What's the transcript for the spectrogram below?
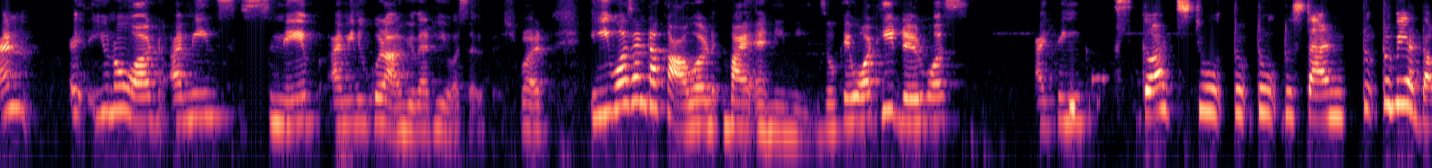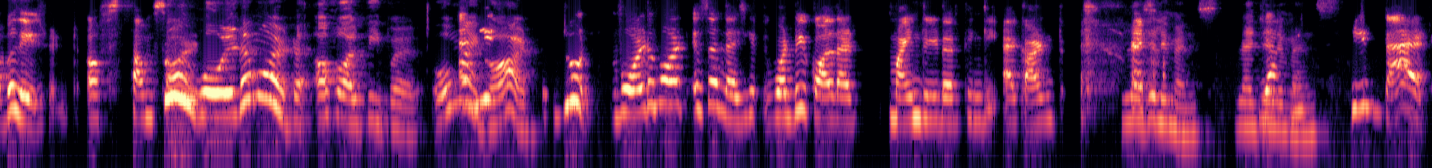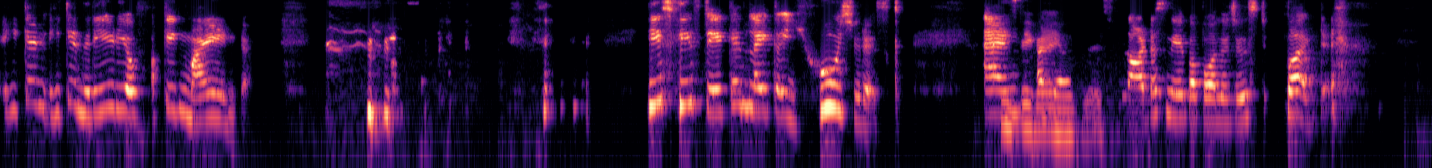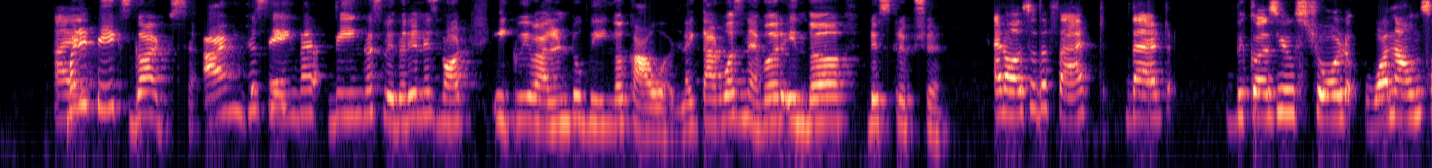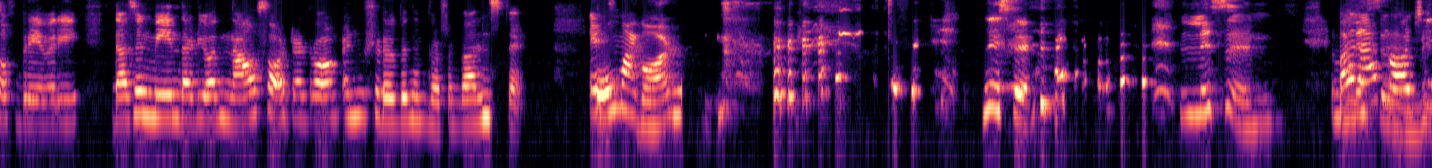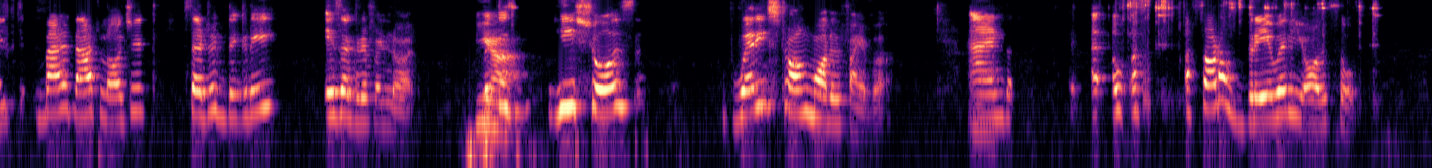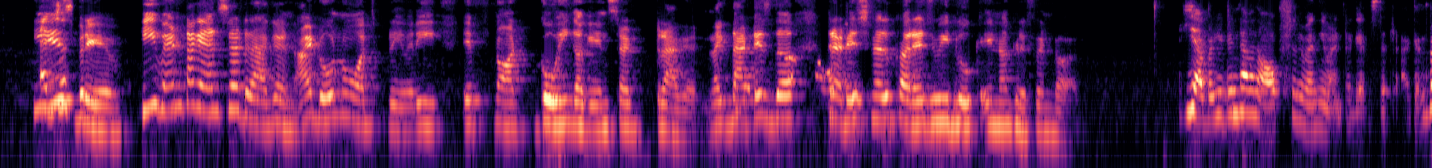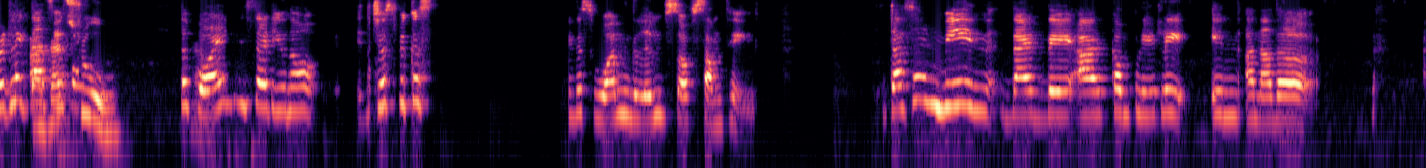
And uh, Eh, you know what? I mean, Snape, I mean, you could argue that he was selfish, but he wasn't a coward by any means. Okay. What he did was, I think, Guts to to to to stand to, to be a double agent of some to sort. Voldemort of all people. Oh my And he- god. Dude, Voldemort is a legend. What do you call that mind reader thingy? I can't. Legilimens. Legilimens. He's that. He can he can read your fucking mind. he's he's taken like a huge risk. And He's taken again, interest. not a Snape apologist, but I, But it takes guts. I'm just saying that being a Slytherin is not equivalent to being a coward. Like that was never in the description. and also the fact that because you showed one ounce of bravery doesn't mean that you are now sorted wrong and you should have been in Gryffindor instead. It's, Oh my god. listen, Listen. by that logic, by that logic, Cedric Diggory is a Gryffindor Yeah. because he shows very strong moral fiber and a, a, a sort of bravery also. He and is just- brave. He went against a dragon. I don't know what's bravery if not going against a dragon. Like that is the traditional courage we look in a Gryffindor. Yeah, but he didn't have an option when he went against the dragon. But like Ah, that's, that's true. the Yeah. point is that you know just because this one glimpse of something doesn't mean that they are completely in another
